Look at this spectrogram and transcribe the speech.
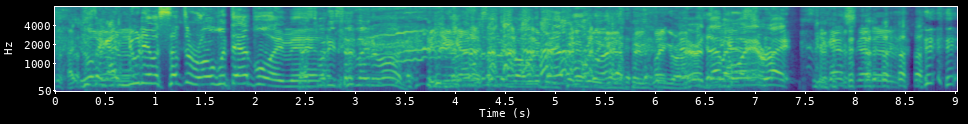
like- I- He's like, I knew there was something wrong with that boy, man. That's what he said later on. you There's gotta, something wrong with him, but he couldn't really get a pin- finger on it. that boy ain't right. you guys gotta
